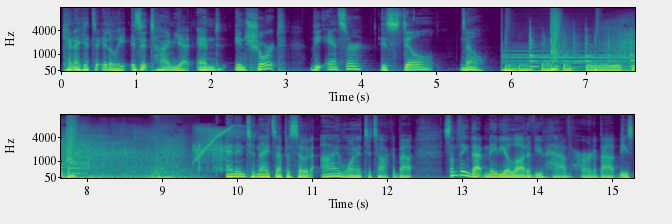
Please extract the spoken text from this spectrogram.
can I get to Italy? Is it time yet? And in short, the answer is still no. And in tonight's episode, I wanted to talk about something that maybe a lot of you have heard about these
